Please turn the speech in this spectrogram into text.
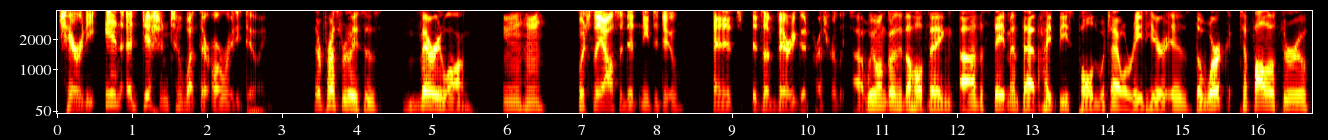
charity in addition to what they're already doing. Their press release is very long. Mm-hmm. Which they also didn't need to do. And it's it's a very good press release. Uh, we won't go through the whole thing. Uh, the statement that Hypebeast pulled, which I will read here, is the work to follow through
